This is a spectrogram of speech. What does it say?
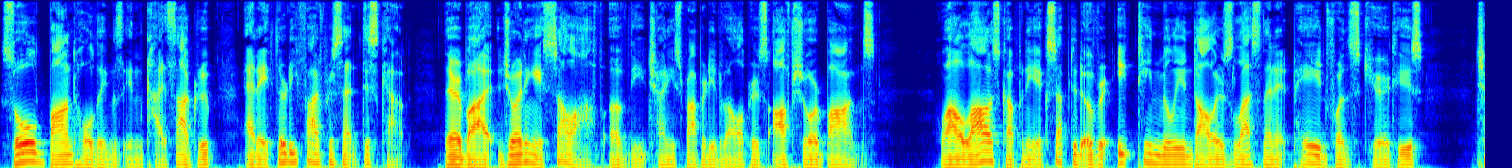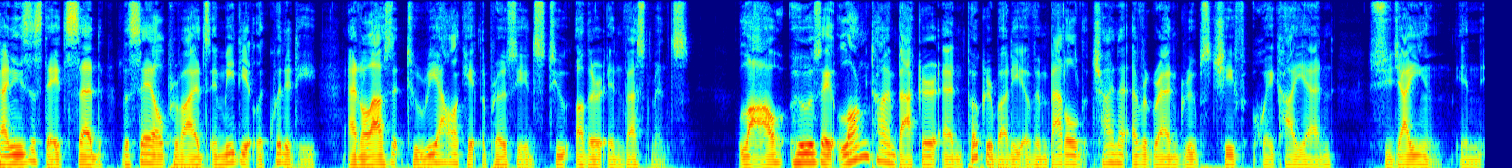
sold bond holdings in Kaisa Group at a 35% discount, thereby joining a sell off of the Chinese property developer's offshore bonds. While Lau's company accepted over $18 million less than it paid for the securities, Chinese estates said the sale provides immediate liquidity and allows it to reallocate the proceeds to other investments. Lau, who is a longtime backer and poker buddy of embattled China Evergrande Group's chief Hui Ka-yen, Xu in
